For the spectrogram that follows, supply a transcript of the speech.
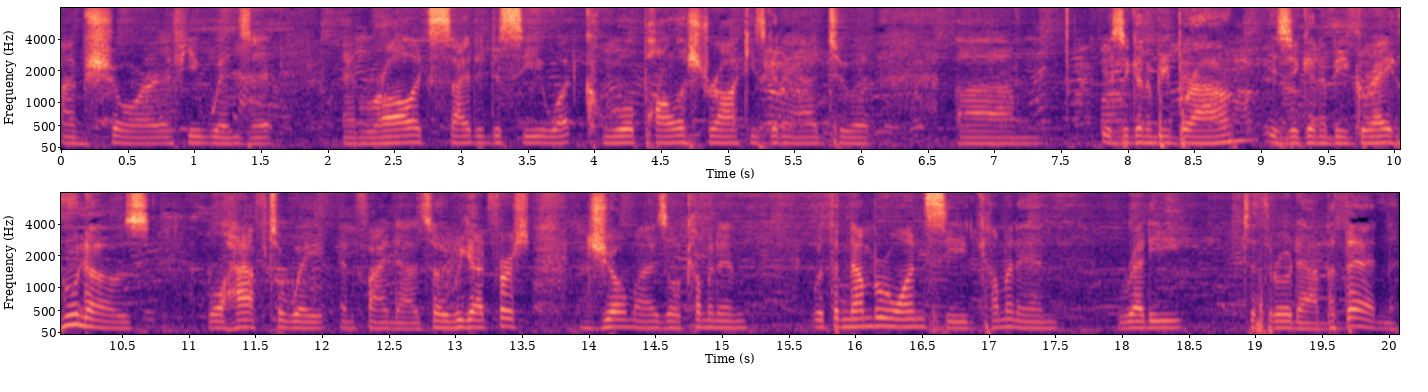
I'm sure if he wins it and we're all excited to see what cool polished rock he's going to add to it. Um, is it going to be brown? Is it going to be gray? Who knows? We'll have to wait and find out. So we got first Joe Meisel coming in with the number one seed coming in, ready to throw down. But then,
